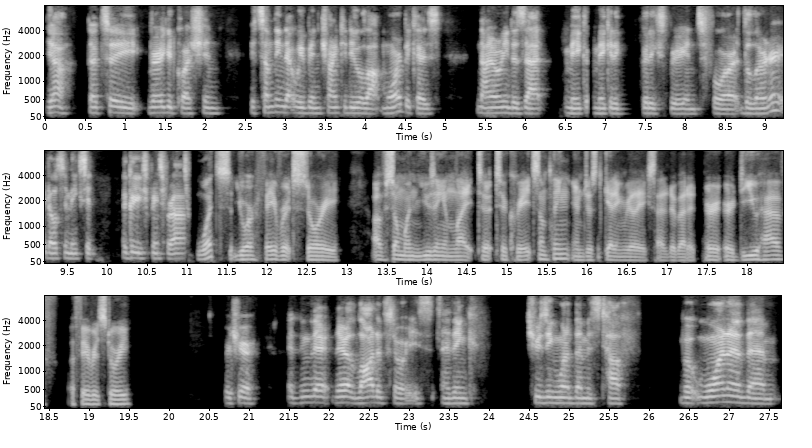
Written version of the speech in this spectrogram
Yeah, that's a very good question. It's something that we've been trying to do a lot more because not only does that make make it a good experience for the learner, it also makes it a good experience for us. What's your favorite story of someone using Enlight to, to create something and just getting really excited about it? Or, or do you have a favorite story? For sure. I think there, there are a lot of stories. I think choosing one of them is tough. But one of them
